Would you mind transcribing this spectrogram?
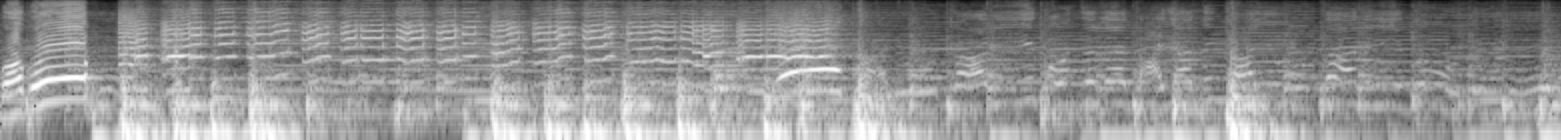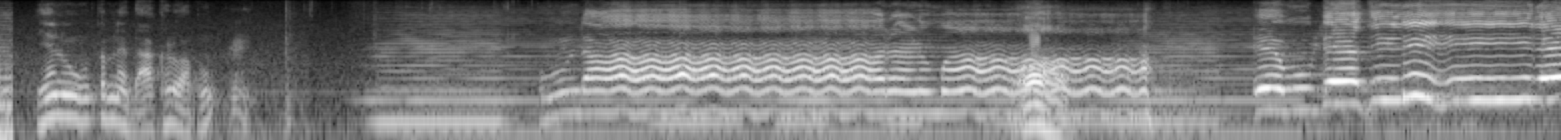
બાબો એનું હું તમને દાખલો આપું. ઊંડારણમાં એ ઉડે જીણી રે.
